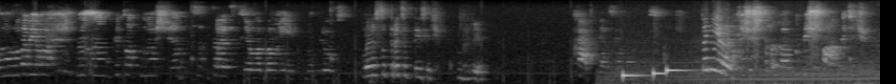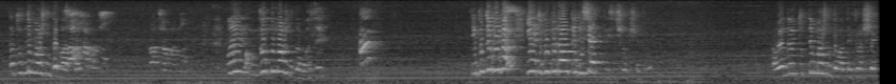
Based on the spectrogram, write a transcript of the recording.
тому у тебе є 500, ну, ще 30 лого і плюс. У мене 130 тисяч. Блін. Как я це? Та ні, Ти та тут не можна давати. Завтра тут не можна давати. Якби тобі дав. Ні, тобі би дав 50 тисяч взагалі. Але ну, тут не можна давати грошей.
